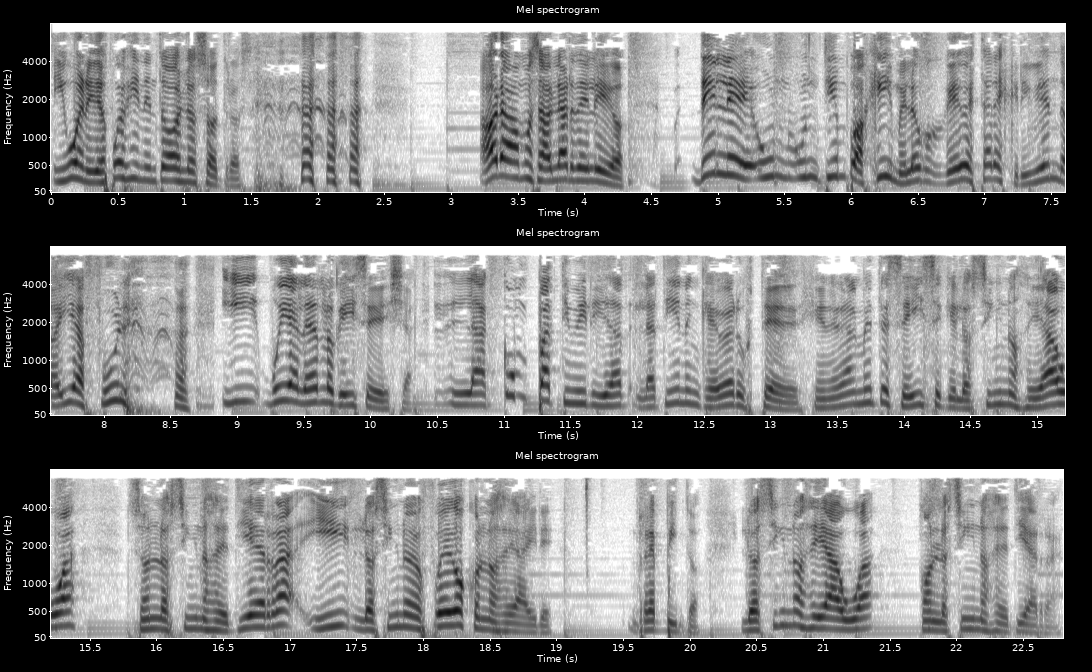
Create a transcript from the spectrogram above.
Y bueno, y después vienen todos los otros. Ahora vamos a hablar de Leo. Denle un, tiempo a Jime, loco, que debe estar escribiendo ahí a full. y voy a leer lo que dice ella. La compatibilidad la tienen que ver ustedes. Generalmente se dice que los signos de agua son los signos de tierra y los signos de fuego con los de aire. Repito, los signos de agua con los signos de tierra.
